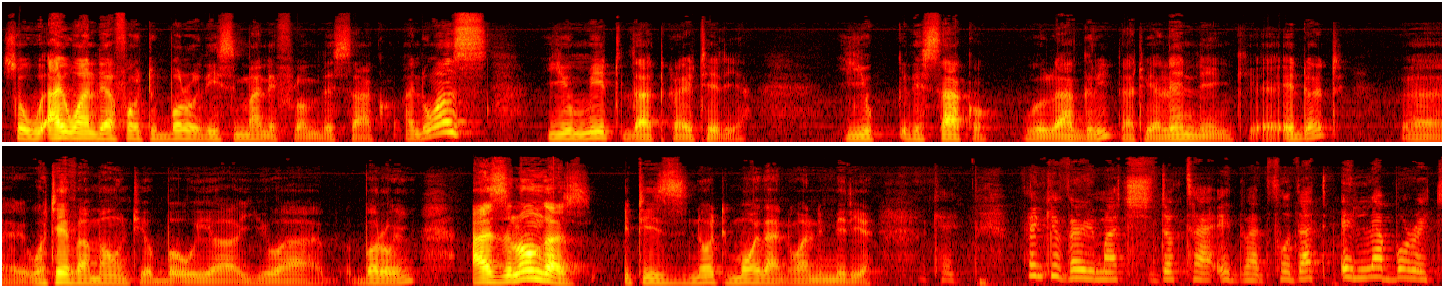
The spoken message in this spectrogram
So we- I want therefore to borrow this money from the circle. And once you meet that criteria, you, the circle will agree that we are lending uh, Edward uh, whatever amount you're, you, are, you are borrowing, as long as it is not more than one million. Okay. Thank you very much, Dr. Edward, for that elaborate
